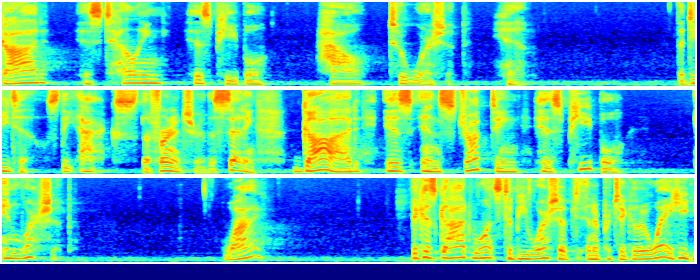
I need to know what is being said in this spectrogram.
God is telling his people how to worship him. The details, the acts, the furniture, the setting. God is instructing his people in worship. Why? Because God wants to be worshiped in a particular way. He,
